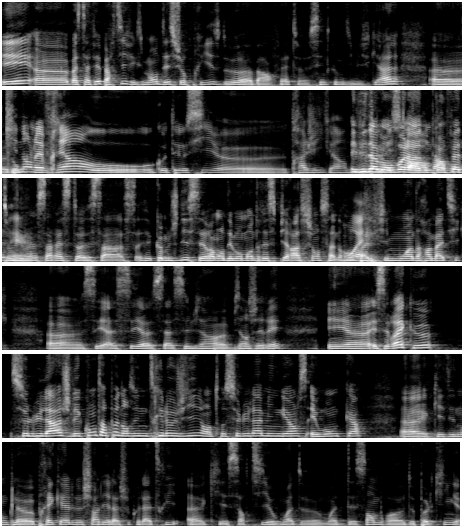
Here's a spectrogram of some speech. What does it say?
Et euh, bah, ça fait partie effectivement des surprises de, euh, bah, en fait, c'est une comédie musicale euh, Qui n'enlève rien au, au côté aussi tragique. hein, de- de Évidemment, voilà. Donc en fait, oui, ça reste, ça, ça- comme je dis, c'est vraiment des moments de respiration. Ça ne rend Ouais. pas le film moins dramatique. C'est assez, c'est assez bien, bien géré. Et, et c'est vrai que celui-là, je les compte un peu dans une trilogie entre celui-là, Mean Girls et Wonka. euh, qui était donc le préquel de Charlie et la chocolaterie, euh, qui est sorti au mois de, au mois de décembre euh, de Paul King,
